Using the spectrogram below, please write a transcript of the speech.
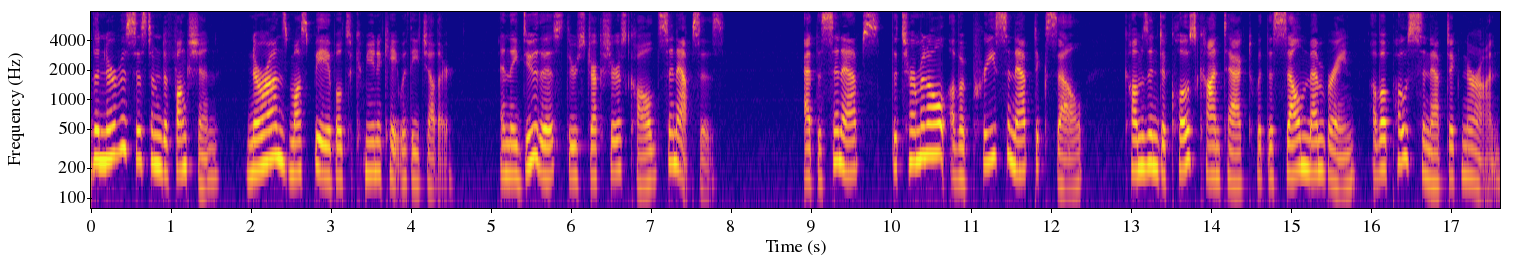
the nervous system to function, neurons must be able to communicate with each other, and they do this through structures called synapses. At the synapse, the terminal of a presynaptic cell comes into close contact with the cell membrane of a postsynaptic neuron.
